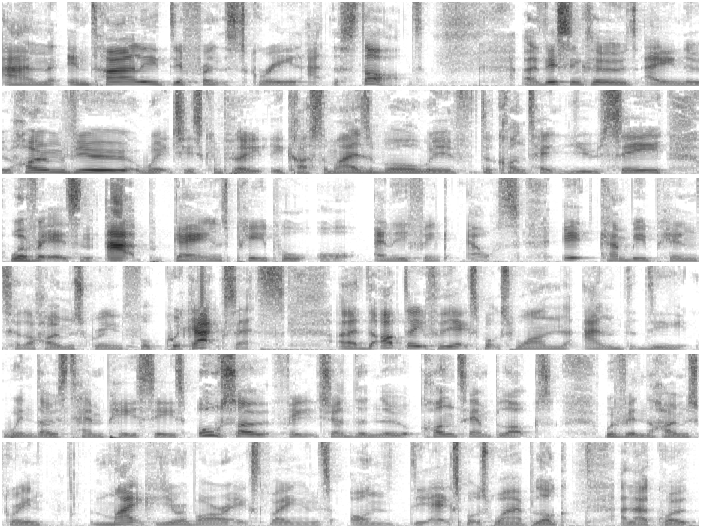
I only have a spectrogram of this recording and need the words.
an entirely different screen at the start. Uh, this includes a new home view, which is completely customizable with the content you see, whether it's an app, games, people, or anything else. It can be pinned to the home screen for quick access. Uh, the update for the Xbox One and the Windows 10 PCs also feature the new content blocks within the home screen. Mike Ybarra explains on the Xbox Wire blog, and I quote,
